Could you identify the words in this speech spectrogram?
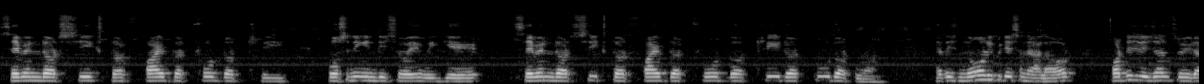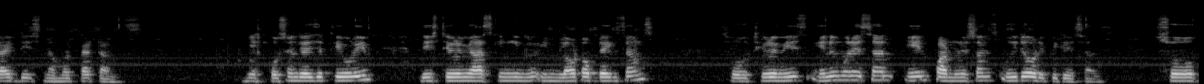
7.6.5.4.3. Proceeding in this way, we get 7.6.5.4.3.2.1. There is no repetition allowed. For these reasons, we write these number patterns. Next question, there is a theorem. This theorem is asking in, in lot of the exams. So theorem is enumeration n permutations without repetitions. So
